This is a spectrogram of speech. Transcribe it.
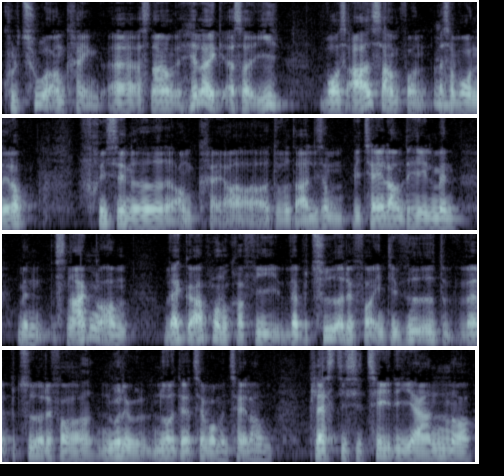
kultur omkring at, at snakke om det. Heller ikke altså i vores eget samfund, mm. altså hvor netop frisindede omkring, og du ved, der er ligesom, vi taler om det hele, men, men snakken om, hvad gør pornografi, hvad betyder det for individet, hvad betyder det for, nu er det jo noget dertil, hvor man taler om plasticitet i hjernen, og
